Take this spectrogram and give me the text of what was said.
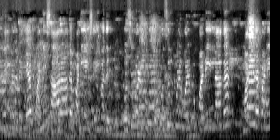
இவர்களுடைய பணி சாராத பணியை செய்வது. கொசு ஒழிப்பு கொசுப்புள் ஒழிப்பு பணி இல்லாத மற்ற பணியை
